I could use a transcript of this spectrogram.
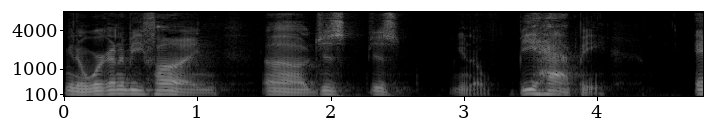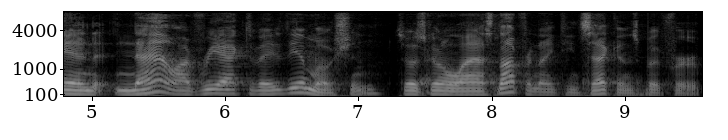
You know, we're going to be fine. Uh, just just you know, be happy. And now I've reactivated the emotion. So it's going to last not for 19 seconds, but for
